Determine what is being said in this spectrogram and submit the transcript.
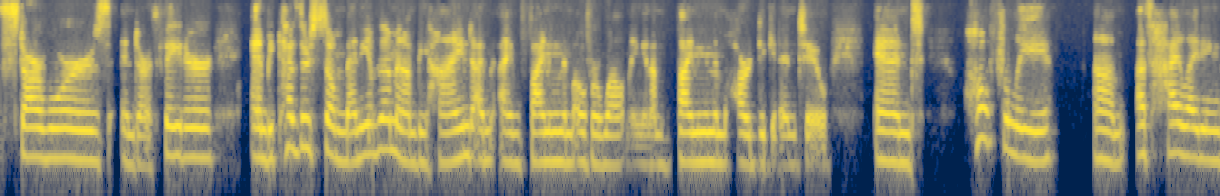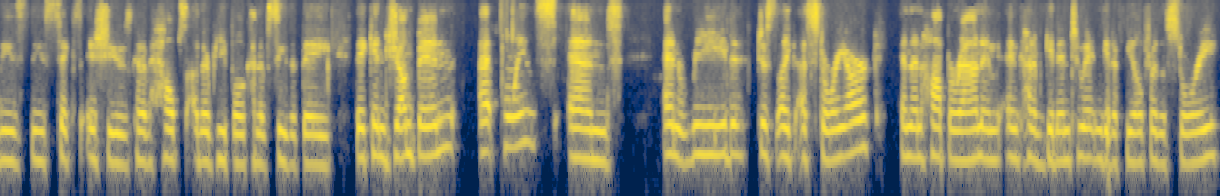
Star Wars and Darth Vader, and because there's so many of them, and I'm behind, I'm I'm finding them overwhelming, and I'm finding them hard to get into, and hopefully um, us highlighting these these six issues kind of helps other people kind of see that they they can jump in at points and and read just like a story arc and then hop around and, and kind of get into it and get a feel for the story.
